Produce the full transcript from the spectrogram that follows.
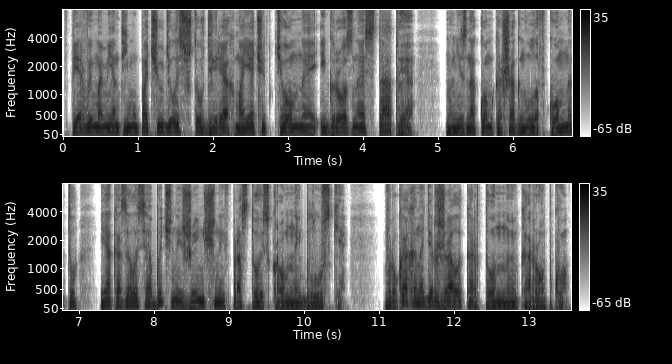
В первый момент ему почудилось, что в дверях маячит темная и грозная статуя, но незнакомка шагнула в комнату и оказалась обычной женщиной в простой скромной блузке. В руках она держала картонную коробку.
